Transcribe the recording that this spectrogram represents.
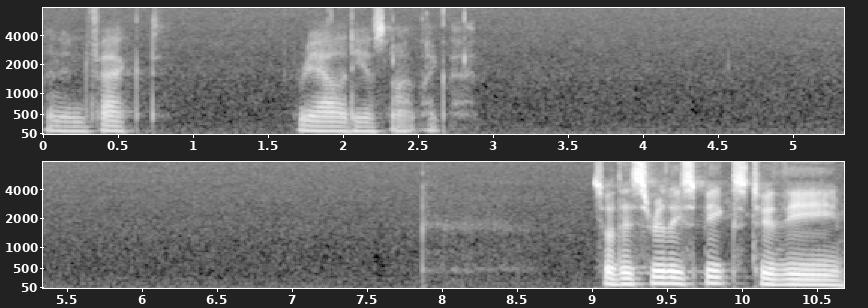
And in fact, reality is not like that. So this really speaks to the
